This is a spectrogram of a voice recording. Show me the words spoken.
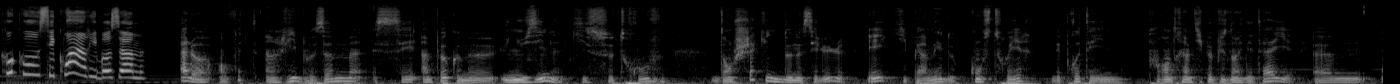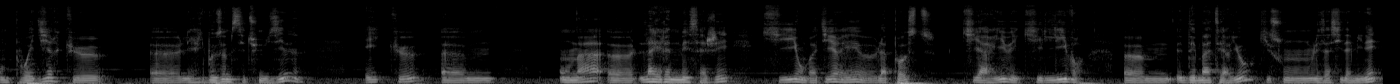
Coucou, c'est quoi un ribosome? Alors, en fait, un ribosome, c'est un peu comme euh, une usine qui se trouve dans chacune de nos cellules et qui permet de construire des protéines. Pour entrer un petit peu plus dans les détails, euh, on pourrait dire que euh, les ribosomes c'est une usine et que euh, on a l'ARN messager qui, on va dire, est la poste qui arrive et qui livre des matériaux qui sont les acides aminés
